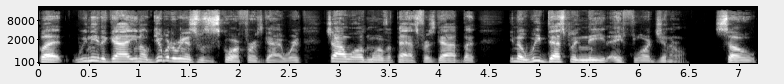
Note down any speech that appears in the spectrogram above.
but we need a guy. You know, Gilbert Arenas was a score first guy, where John Wall is more of a pass first guy. But you know, we desperately need a floor general. So,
